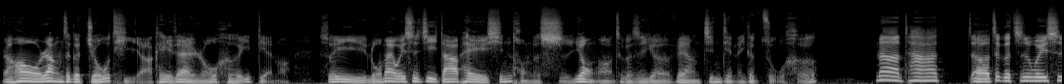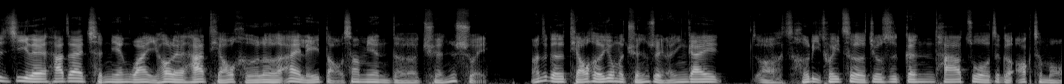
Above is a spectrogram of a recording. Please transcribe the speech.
然后让这个酒体啊可以再柔和一点哦。所以罗麦威士忌搭配新桶的使用啊，这个是一个非常经典的一个组合。那它呃这个支威士忌呢，它在陈年完以后呢，它调和了艾雷岛上面的泉水。然后这个调和用的泉水呢，应该啊、合理推测就是跟他做这个 Octomo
